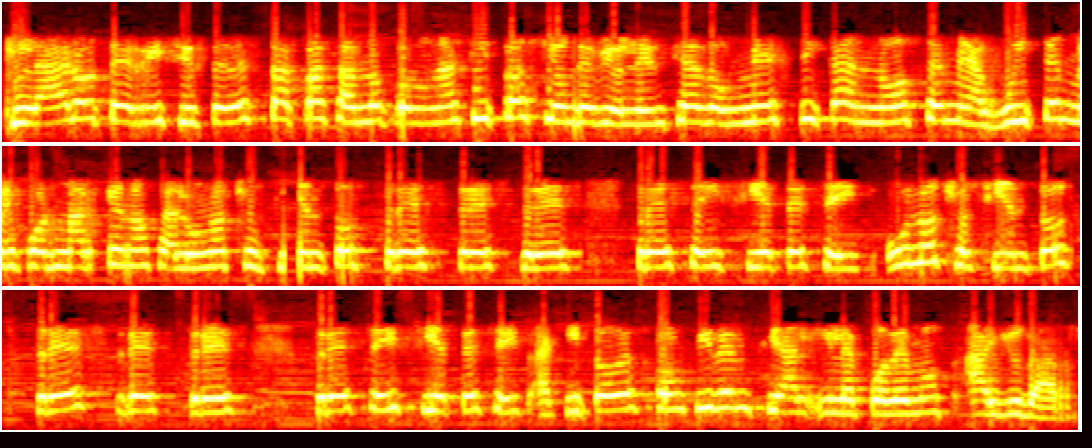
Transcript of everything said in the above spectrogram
Claro, Terry, si usted está pasando por una situación de violencia doméstica, no se me agüite, mejor márquenos al 1-800-333-3676. 1-800-333-3676. Aquí todo es confidencial y le podemos ayudar.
